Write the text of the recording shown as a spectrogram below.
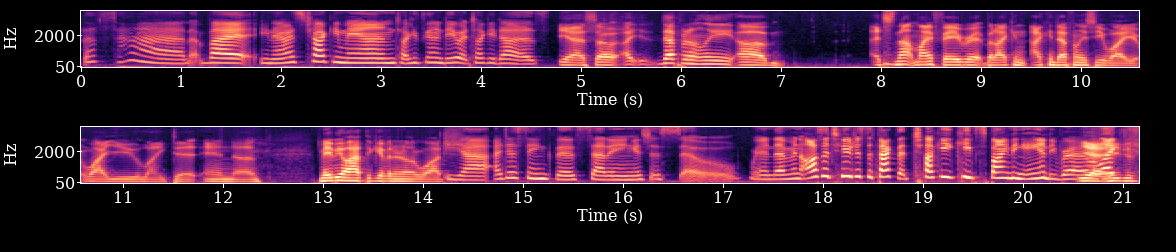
that's sad. But you know, it's Chucky, man. Chucky's gonna do what Chucky does. Yeah, so I definitely um it's not my favorite, but I can I can definitely see why you, why you liked it and uh maybe I'll have to give it another watch. Yeah, I just think the setting is just so random, and also too, just the fact that Chucky keeps finding Andy, bro. Yeah, like just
